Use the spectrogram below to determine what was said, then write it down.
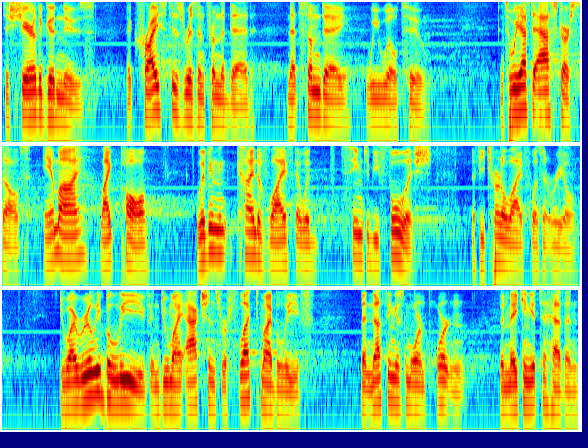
to share the good news that Christ is risen from the dead and that someday we will too. And so we have to ask ourselves Am I, like Paul, living the kind of life that would seem to be foolish if eternal life wasn't real? Do I really believe and do my actions reflect my belief that nothing is more important than making it to heaven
